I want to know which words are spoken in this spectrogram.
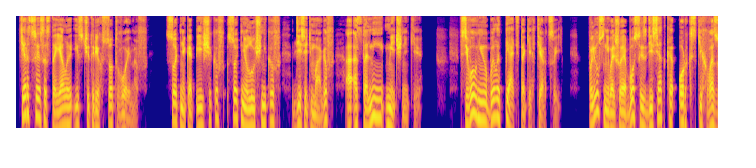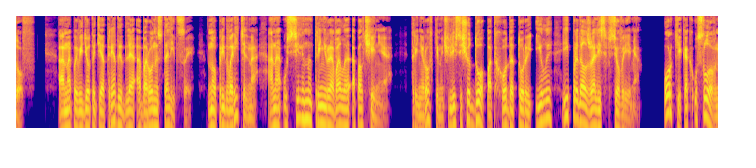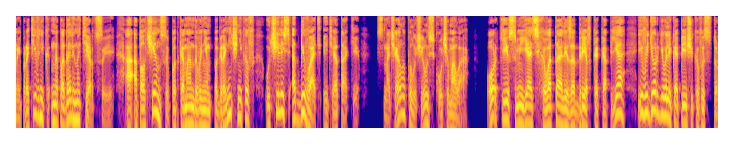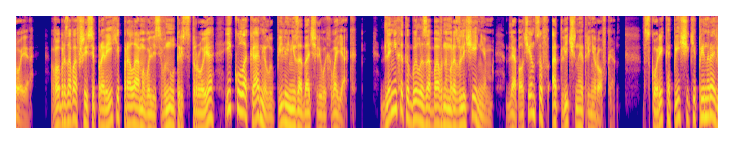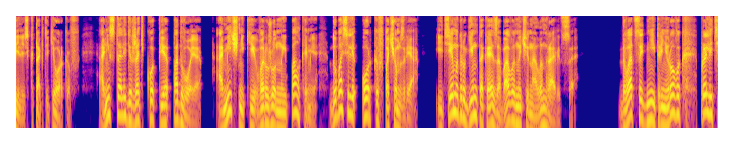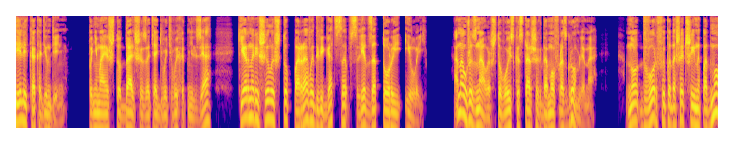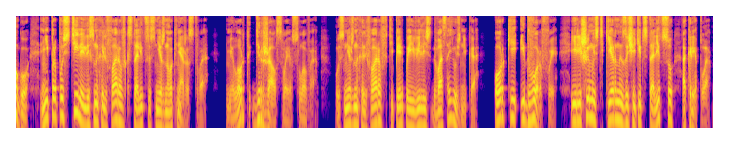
Терция состояла из 400 воинов, сотня копейщиков, сотня лучников, 10 магов, а остальные — мечники. Всего у нее было пять таких терций плюс небольшой обоз из десятка оркских вазов. Она поведет эти отряды для обороны столицы, но предварительно она усиленно тренировала ополчение. Тренировки начались еще до подхода Торы Илы и продолжались все время. Орки, как условный противник, нападали на терции, а ополченцы под командованием пограничников учились отбивать эти атаки. Сначала получилась куча мала. Орки, смеясь, хватали за древко копья и выдергивали копейщиков из строя. В образовавшиеся прорехи проламывались внутрь строя и кулаками лупили незадачливых вояк. Для них это было забавным развлечением, для ополченцев — отличная тренировка. Вскоре копейщики приноровились к тактике орков. Они стали держать копья подвое, а мечники, вооруженные палками, дубасили орков почем зря и тем и другим такая забава начинала нравиться. 20 дней тренировок пролетели как один день. Понимая, что дальше затягивать выход нельзя, Керна решила, что пора выдвигаться вслед за Торой Илой. Она уже знала, что войско старших домов разгромлено. Но дворфы, подошедшие на подмогу, не пропустили лесных эльфаров к столице Снежного княжества. Милорд держал свое слово. У снежных эльфаров теперь появились два союзника орки и дворфы, и решимость Керны защитить столицу окрепла.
